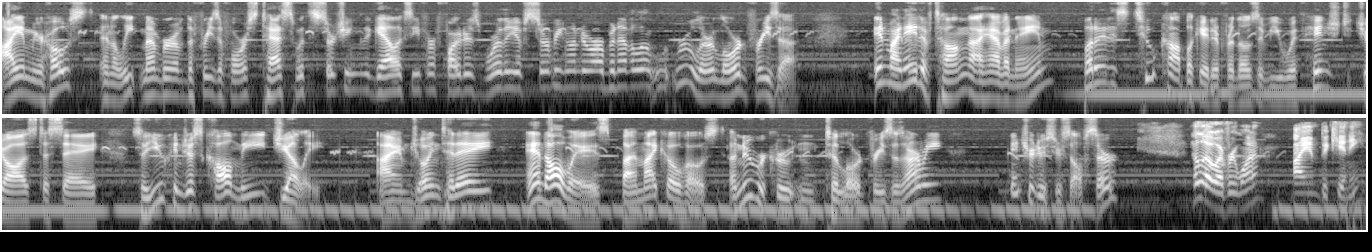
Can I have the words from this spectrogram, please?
I am your host, an elite member of the Frieza Force tasked with searching the galaxy for fighters worthy of serving under our benevolent ruler, Lord Frieza. In my native tongue, I have a name, but it is too complicated for those of you with hinged jaws to say, so you can just call me Jelli. I am joined today, and always, by my co host, a new recruit to Lord Frieza's army. Introduce yourself, sir. Hello, everyone. I am Bekinney,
